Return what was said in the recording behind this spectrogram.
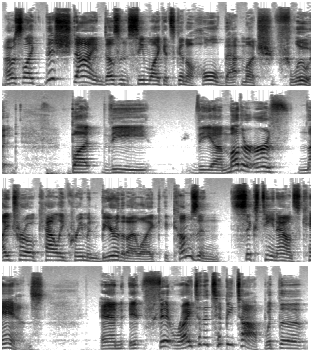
I was like, this Stein doesn't seem like it's going to hold that much fluid. But the the uh, Mother Earth Nitro Cali Creamin' beer that I like, it comes in 16 ounce cans, and it fit right to the tippy top with the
